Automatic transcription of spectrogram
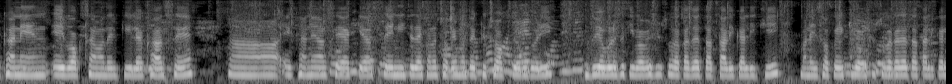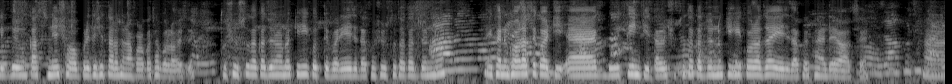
এখানে এই বক্সে আমাদের কি লেখা আছে? এখানে আছে একে আছে, নিচে দেখানো ছকের মতো একটি ছক তৈরি করি। দুয়ে বলেছে কীভাবে সুস্থ থাকা যায় তার তালিকা লিখি। মানে এই ছকে কীভাবে সুস্থ থাকা যায় তার তালিকা লিখবে এবং কাজ নিয়ে সভাপতির সাথে আলোচনা করার কথা বলা হয়েছে। তো সুস্থ থাকার জন্য আমরা কি কি করতে পারি? এই যে দেখো, সুস্থ থাকার জন্য এখানে ঘর আছে কয়টি? এক, দুই, তিনটি। তাহলে সুস্থ থাকার জন্য কি কি করা যায়? এই যে দেখো, এখানে দেওয়া আছে। হ্যাঁ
